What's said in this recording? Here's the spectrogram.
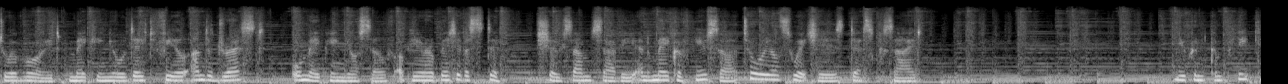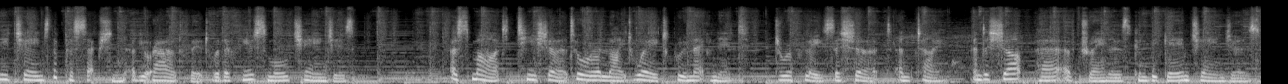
To avoid making your date feel underdressed, or making yourself appear a bit of a stiff, show some savvy and make a few sartorial switches desk side. You can completely change the perception of your outfit with a few small changes. A smart t-shirt or a lightweight crew neck knit, to replace a shirt and tie, and a sharp pair of trainers can be game changers.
